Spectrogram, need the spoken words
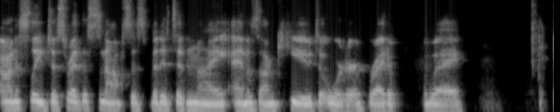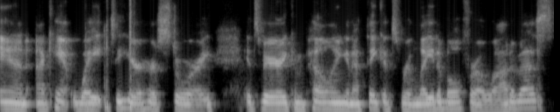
honestly just read the synopsis, but it's in my Amazon queue to order right away and I can't wait to hear her story. It's very compelling and I think it's relatable for a lot of us.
